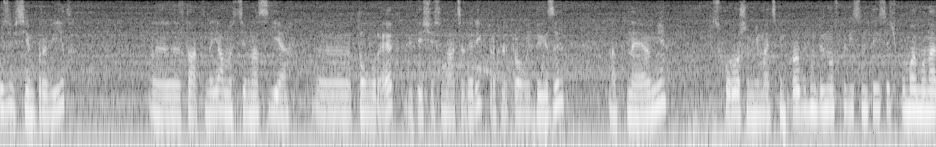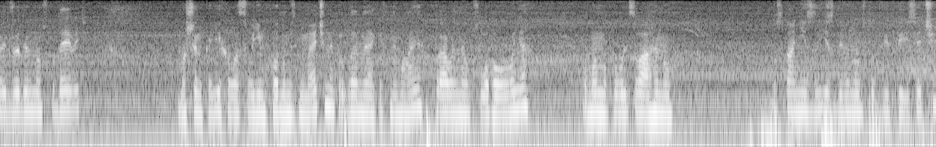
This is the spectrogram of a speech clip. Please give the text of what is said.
Друзі, всім привіт! Е, так, в наявності в нас є е, Таурек 2017 рік, 3-літровий дизель на пневмі з хорошим німецьким пробігом 98 тисяч, по-моєму, навіть вже 99. Машинка їхала своїм ходом з Німеччини, проблем ніяких немає. Правильне обслуговування. По-моєму, по Volkswagen останній заїзд 92 тисячі.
